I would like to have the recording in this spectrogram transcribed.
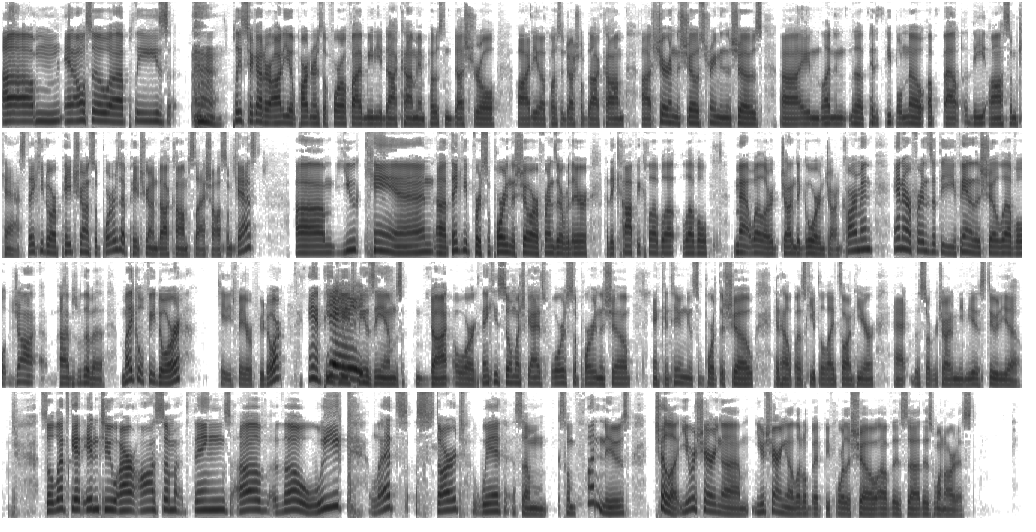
Um, and also, uh, please, please check out our audio partners, the 405media.com and Post Industrial Audio at postindustrial.com, uh, sharing the show, streaming the shows, uh, and letting the p- people know about the awesome cast. Thank you to our Patreon supporters at patreon.com slash awesomecast. Um, you can uh, thank you for supporting the show. Our friends over there at the Coffee Club le- level, Matt Weller, John DeGore, and John Carmen, and our friends at the fan of the show level, John uh, Michael Fedor, Katie's favorite Fedor, and Yay. PGHmuseums.org. Thank you so much, guys, for supporting the show and continuing to support the show and help us keep the lights on here at the Sorgatron Media Studio. So let's get into our awesome things of the week. Let's start with some some fun news. Chilla, you were sharing um you were sharing a little bit before the show of this uh, this one artist.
